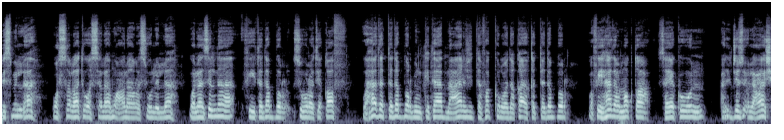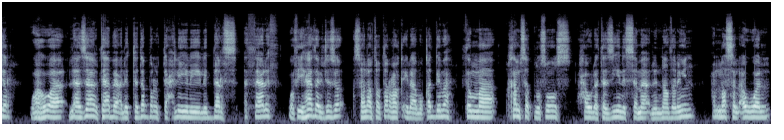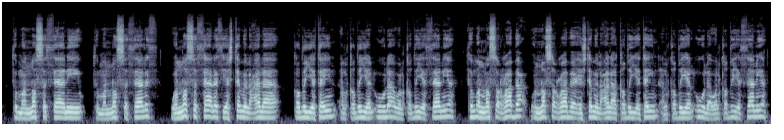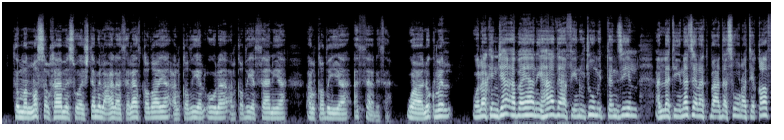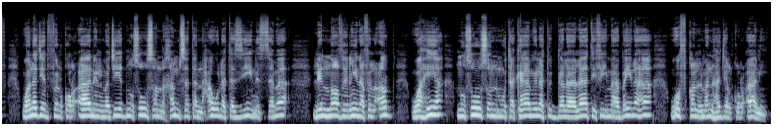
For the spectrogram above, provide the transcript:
بسم الله والصلاة والسلام على رسول الله. ولا زلنا في تدبر سورة قاف وهذا التدبر من كتاب معارج التفكر ودقائق التدبر. وفي هذا المقطع سيكون الجزء العاشر وهو لا زال تابع للتدبر التحليلي للدرس الثالث. وفي هذا الجزء سنتطرق إلى مقدمة ثم خمسة نصوص حول تزيين السماء للناظرين. النص الأول ثم النص الثاني ثم النص الثالث والنص الثالث يشتمل على قضيتين القضية الأولى والقضية الثانية ثم النص الرابع والنص الرابع يشتمل على قضيتين القضية الأولى والقضية الثانية ثم النص الخامس ويشتمل على ثلاث قضايا القضية الأولى القضية الثانية القضية الثالثة. ونكمل ولكن جاء بيان هذا في نجوم التنزيل التي نزلت بعد سورة قاف ونجد في القرآن المجيد نصوصا خمسة حول تزيين السماء للناظرين في الأرض وهي نصوص متكاملة الدلالات فيما بينها وفق المنهج القرآني.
